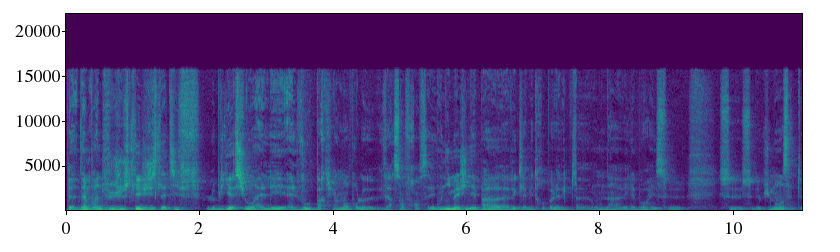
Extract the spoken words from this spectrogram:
D'un point de vue juste législatif, l'obligation, elle, est, elle vaut particulièrement pour le versant français. On n'imaginait pas, euh, avec la métropole avec qui on a élaboré ce, ce, document, cette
